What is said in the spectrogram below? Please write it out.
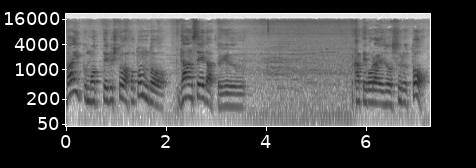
バイク持ってる人はほとんど男性だというカテゴライズをすると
